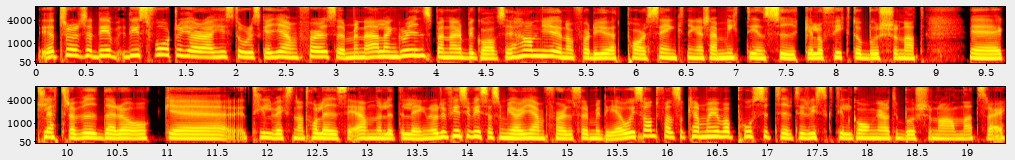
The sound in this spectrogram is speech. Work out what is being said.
jag tror att det, det är svårt att göra historiska jämförelser, men Alan Greenspan när det begav sig, han genomförde ju ett par sänkningar så mitt i en cykel och fick då börsen att eh, klättra vidare och eh, tillväxten att hålla i sig ännu lite längre. Och Det finns ju vissa som gör jämförelser med det och i sånt fall så kan man ju vara positiv till risktillgångar och till börsen och annat. Sådär.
